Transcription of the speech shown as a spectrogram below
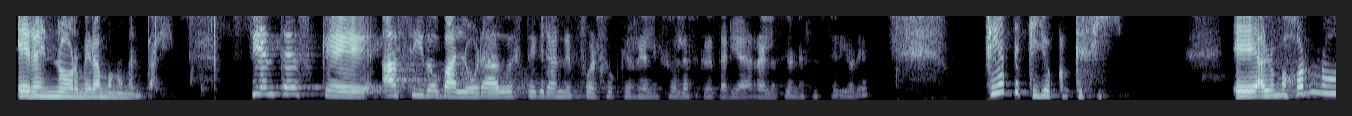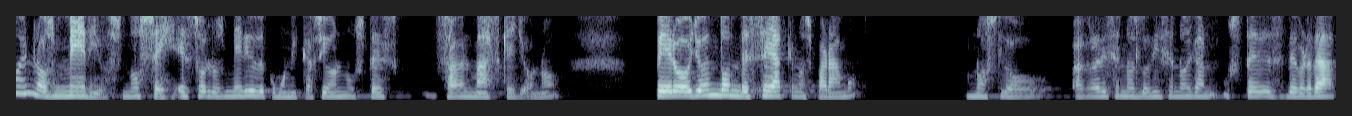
era enorme, era monumental. ¿Sientes que ha sido valorado este gran esfuerzo que realizó la Secretaría de Relaciones Exteriores? Fíjate que yo creo que sí. Eh, a lo mejor no en los medios, no sé, eso los medios de comunicación ustedes saben más que yo, ¿no? Pero yo en donde sea que nos paramos, nos lo agradecen, nos lo dicen, oigan, ustedes de verdad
